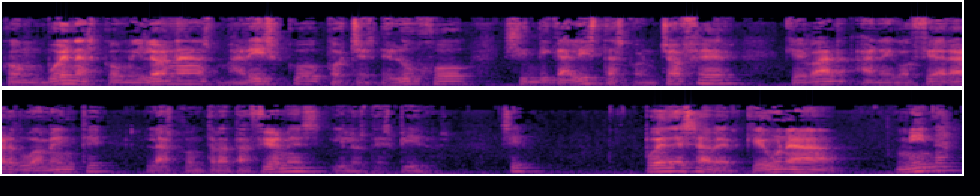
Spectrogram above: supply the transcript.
con buenas comilonas, marisco, coches de lujo, sindicalistas con chofer que van a negociar arduamente las contrataciones y los despidos. Sí, puedes saber que una mina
